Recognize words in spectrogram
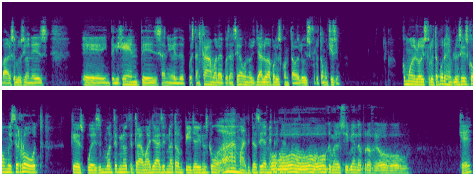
va a haber soluciones eh, inteligentes a nivel de puesta en cámara, de puesta en escena. Uno ya lo da por descontado y lo disfruta muchísimo como lo disfruta, por ejemplo, en series como Mr. Robot, que después en términos de trama ya hacen una trampilla y uno es como, ah, maldita sea, me ojo, ojo, ojo, que me lo estoy viendo, profe, ojo, ojo. ¿Qué?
